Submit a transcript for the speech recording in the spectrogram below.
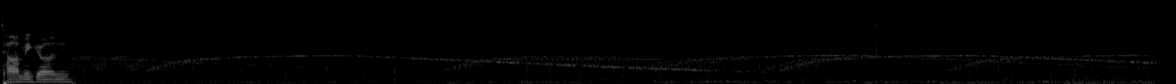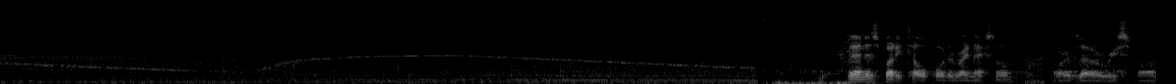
Tommy gun. And his buddy teleported right next to him? Or is that uh, a respawn?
